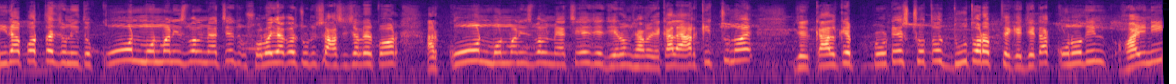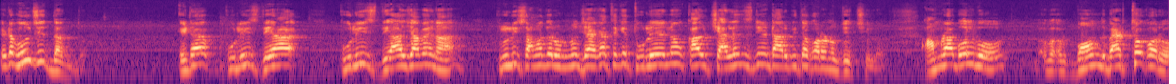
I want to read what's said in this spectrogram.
নিরাপত্তা জনিত কোন মনমান ইসবল ম্যাচে ষোলোই আগস্ট উনিশশো আশি সালের পর আর কোন মনমান ইসবল ম্যাচে যে যেরম ঝামেলা কালে আর কিচ্ছু নয় যে কালকে প্রোটেস্ট হতো দু তরফ থেকে যেটা কোনোদিন হয়নি। এটা ভুল সিদ্ধান্ত। এটা পুলিশ দেয়া পুলিশ দেয়া যাবে না পুলিশ আমাদের অন্য জায়গা থেকে তুলে এনেও কাল চ্যালেঞ্জ নিয়ে ডার্বিতা করানো উচিত ছিল। আমরা বলব, বন্ধ ব্যর্থ করো,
